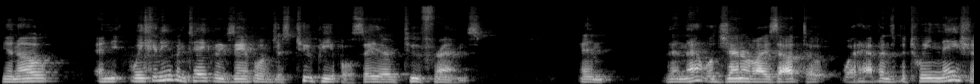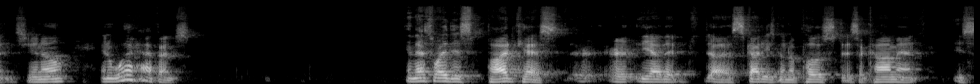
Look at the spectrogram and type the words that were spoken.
you know and we can even take an example of just two people, say they're two friends. And then that will generalize out to what happens between nations, you know? And what happens? And that's why this podcast, or, or, yeah, that uh, Scotty's going to post as a comment is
